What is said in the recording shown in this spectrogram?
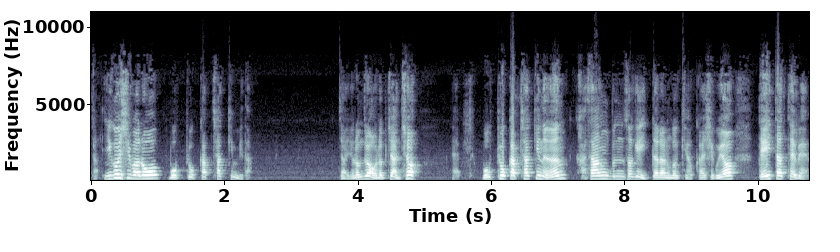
자, 이것이 바로 목표값 찾기입니다. 자, 여러분들 어렵지 않죠? 네, 목표값 찾기는 가상 분석에 있다는 걸 기억하시고요. 데이터 탭에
